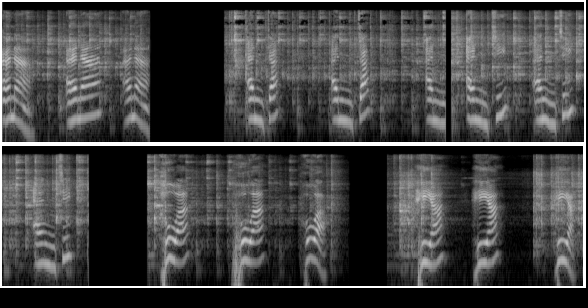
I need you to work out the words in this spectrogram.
أنا أنا أنا. أنت أنت أن أنت أنت أنت. هو هو هو. هي هي هي.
